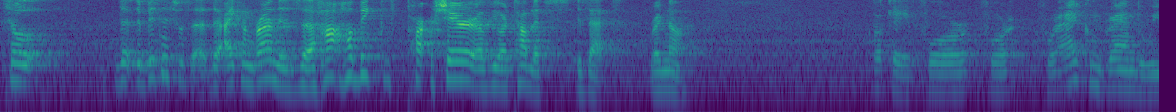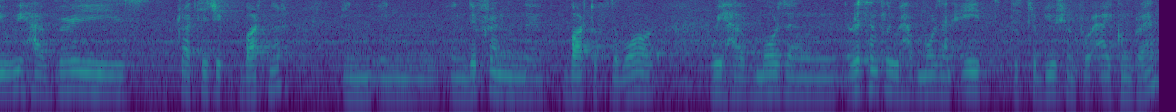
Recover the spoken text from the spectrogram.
So, the, the business with the, the Aikun brand is uh, how, how big part, share of your tablets is that right now? Okay, for for for Aikun brand, we, we have very strategic partner in in in different uh, part of the world. We have more than recently we have more than eight distribution for Aikun brand,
